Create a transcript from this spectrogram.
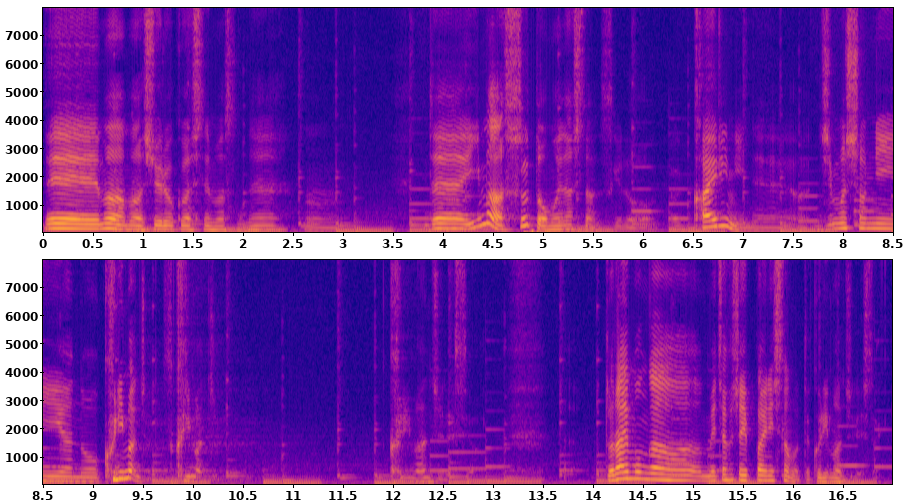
えー、まあまあ収録はしてますね。うん、で、今、すっと思い出したんですけど、帰りにね、事務所にあの栗まんじゅうです、栗まんじゅう。栗まんじゅうですよ。ドラえもんがめちゃくちゃいっぱいにしたのって栗まんじゅうでしたっけ？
